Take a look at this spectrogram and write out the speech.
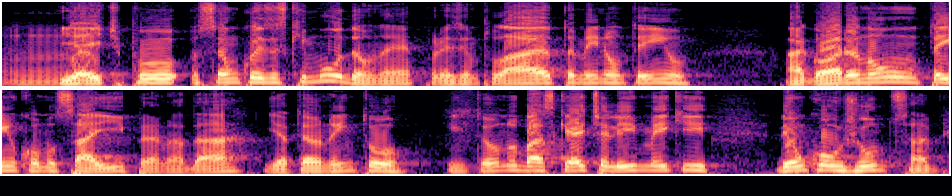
Uhum. E aí, tipo, são coisas que mudam, né? Por exemplo, lá eu também não tenho. Agora eu não tenho como sair pra nadar e até eu nem tô. Então no basquete ali meio que deu um conjunto, sabe?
